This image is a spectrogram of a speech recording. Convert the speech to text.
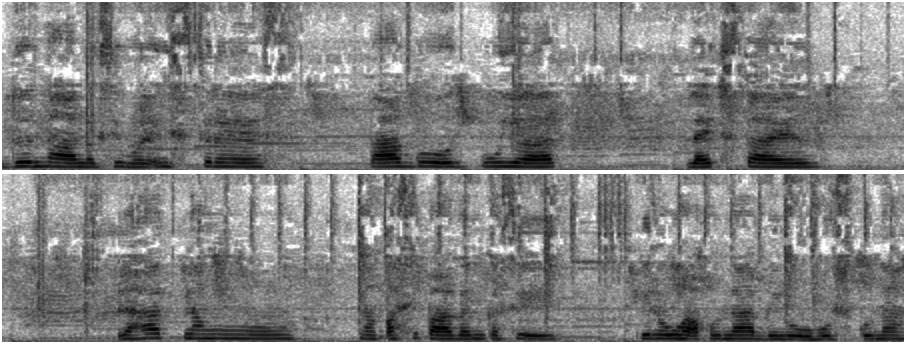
doon na nagsimula yung stress, pagod, puyat, lifestyle, lahat ng, ng kasipagan kasi kinuha ko na, binuhos ko na.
